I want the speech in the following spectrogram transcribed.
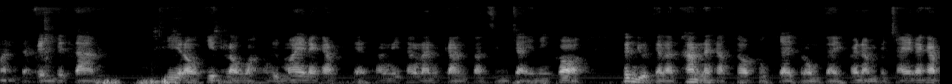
มันจะเป็นไปตามที่เราคิดเราหวังหรือไม่นะครับ แต่ทั้งนี้ทั้งนั้นการตัดสินใจนี้ก็ขึ้นอยู่แต่ละท่านนะครับ ชอบถูกใจตรงใจค่อยนำไปใช้นะครับ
